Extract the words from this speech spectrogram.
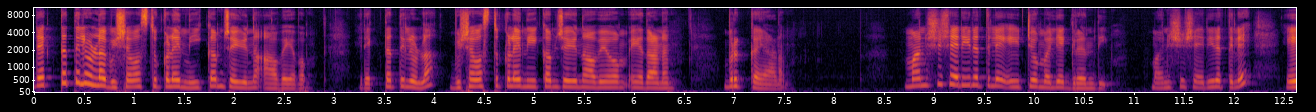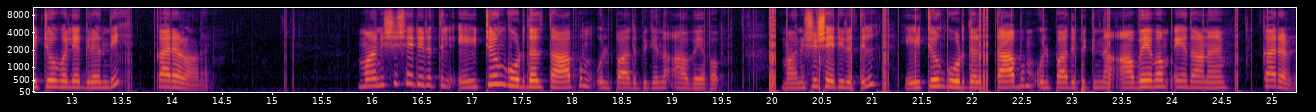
രക്തത്തിലുള്ള വിഷവസ്തുക്കളെ നീക്കം ചെയ്യുന്ന അവയവം. രക്തത്തിലുള്ള വിഷവസ്തുക്കളെ നീക്കം ചെയ്യുന്ന അവയവം ഏതാണ്? വൃക്കയാണ്. മനുഷ്യ ശരീരത്തിലെ ഏറ്റവും വലിയ ഗ്രന്ഥി. മനുഷ്യ ശരീരത്തിലെ ഏറ്റവും വലിയ ഗ്രന്ഥി കരളാണ്. മനുഷ്യ ശരീരത്തിൽ ഏറ്റവും കൂടുതൽ താപം ഉൽപ്പാദിപ്പിക്കുന്ന അവയവം. മനുഷ്യ ശരീരത്തിൽ ഏറ്റവും കൂടുതൽ താപം ഉൽപ്പാദിപ്പിക്കുന്ന അവയവം ഏതാണ്? കരൾ.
